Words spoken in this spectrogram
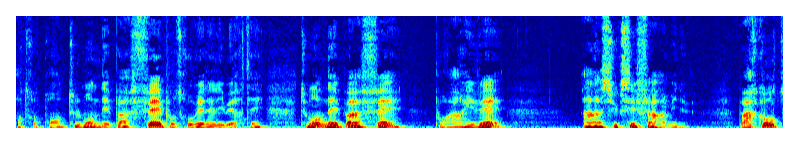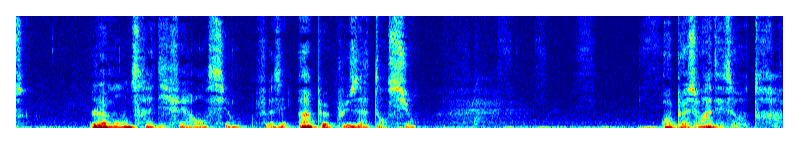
entreprendre. Tout le monde n'est pas fait pour trouver la liberté. Tout le monde n'est pas fait pour arriver à un succès faramineux. Par contre, le monde serait différent si on faisait un peu plus attention aux besoins des autres.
